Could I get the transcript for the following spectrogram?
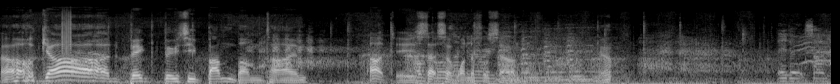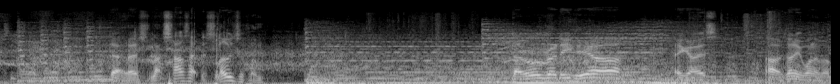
Oh god, big booty bum bum time. Oh jeez, Oh, that's God, a I wonderful sound. already hear them. They don't sound too friendly. That, that sounds like there's loads of them. They're already here. Hey guys. Oh, there's only one of them.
